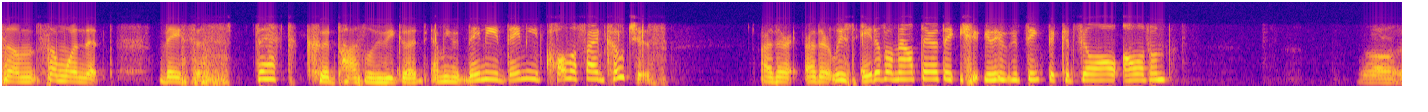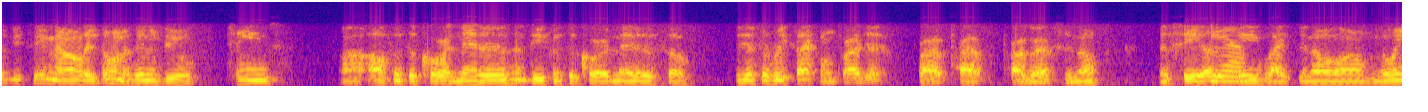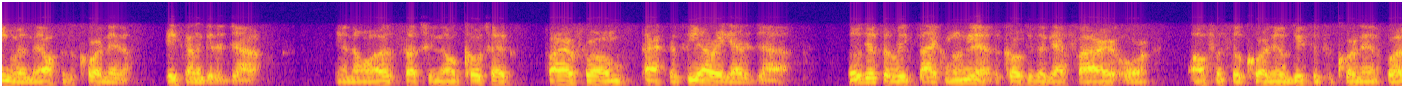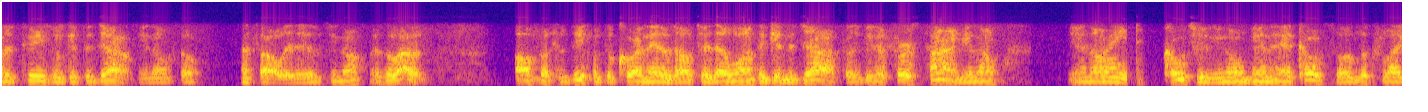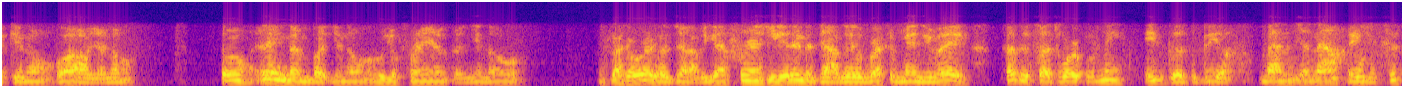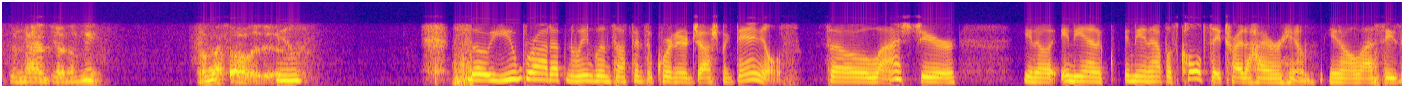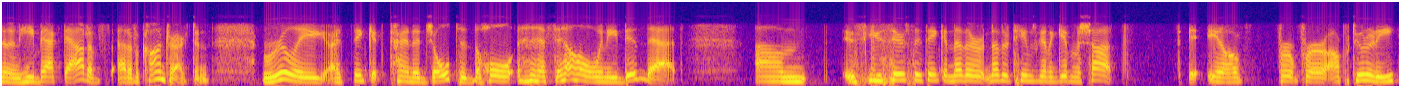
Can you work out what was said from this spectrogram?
some someone that they suspect could possibly be good. I mean, they need they need qualified coaches. Are there are there at least eight of them out there that you, you think that could fill all all of them? Well, if you see now, all they're doing is interview teams, uh, offensive coordinators and defensive coordinators. So it's just a recycling project, pro, pro, progress, you know. And see other yeah. teams like you know um, New England, the offensive coordinator, he's going to get a job. You know, as such, you know, coach had fired from Packers, he already got a job. So it's just a recycling. Yeah, the coaches that got fired or offensive coordinator, defensive coordinator for other teams will get the job, you know. So that's all it is, you know. There's a lot of offensive defensive coordinators out there that want to get in the job, but it'd be their first time, you know. You know. Right. coaching, you know, being a head coach. So it looks like, you know, wow, you know. So it ain't nothing but, you know, who your friends and, you know, it's like a regular job. You got friends, you get in the job, they'll recommend you, hey, such and such work with me. He's good to be a manager now. He was assistant manager to me. Well, that's all it is. Yeah. So you brought up New England's offensive coordinator Josh McDaniels. So last year, you know, Indiana Indianapolis Colts they tried to hire him, you know, last season and he backed out of out of a contract and really I think it kind of jolted the whole NFL when he did that. Um if you seriously think another another team's going to give him a shot, you know, for for opportunity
